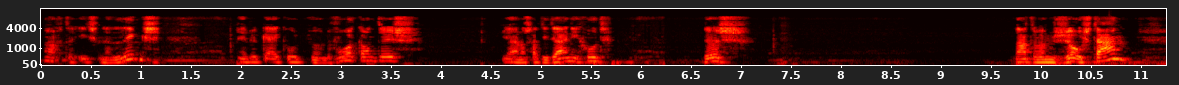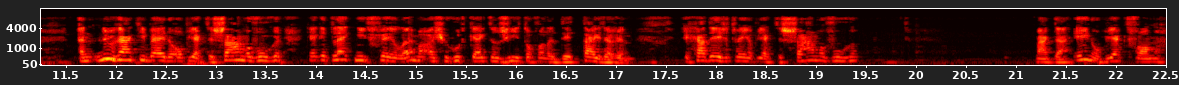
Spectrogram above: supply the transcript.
achter, iets naar links. Even kijken hoe het aan de voorkant is. Ja, dan staat hij daar niet goed. Dus laten we hem zo staan. En nu ga ik die beide objecten samenvoegen. Kijk, het lijkt niet veel, hè, maar als je goed kijkt, dan zie je toch wel het detail daarin. Ik ga deze twee objecten samenvoegen. Maak daar één object van.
